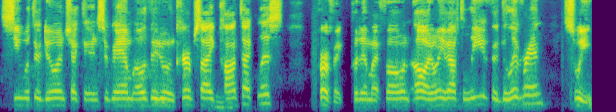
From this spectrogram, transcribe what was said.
See what they're doing. Check their Instagram. Oh, they're doing curbside contactless. Perfect. Put it in my phone. Oh, I don't even have to leave. They're delivering. Sweet.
